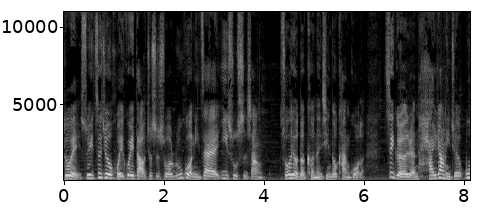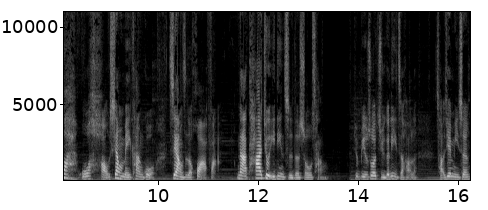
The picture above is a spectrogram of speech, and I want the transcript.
对，所以这就回归到，就是说，如果你在艺术史上所有的可能性都看过了，这个人还让你觉得哇，我好像没看过这样子的画法，那他就一定值得收藏。就比如说举个例子好了，草间弥生，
